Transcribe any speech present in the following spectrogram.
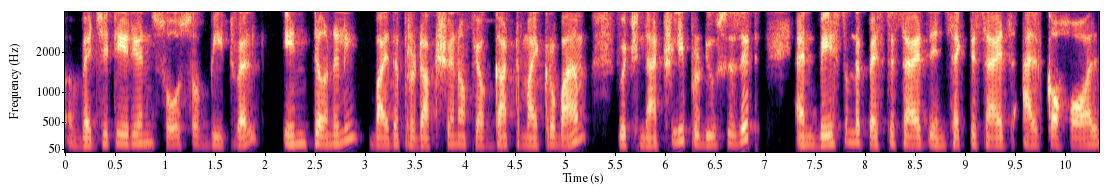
a vegetarian source of B12 internally by the production of your gut microbiome, which naturally produces it. And based on the pesticides, insecticides, alcohol,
